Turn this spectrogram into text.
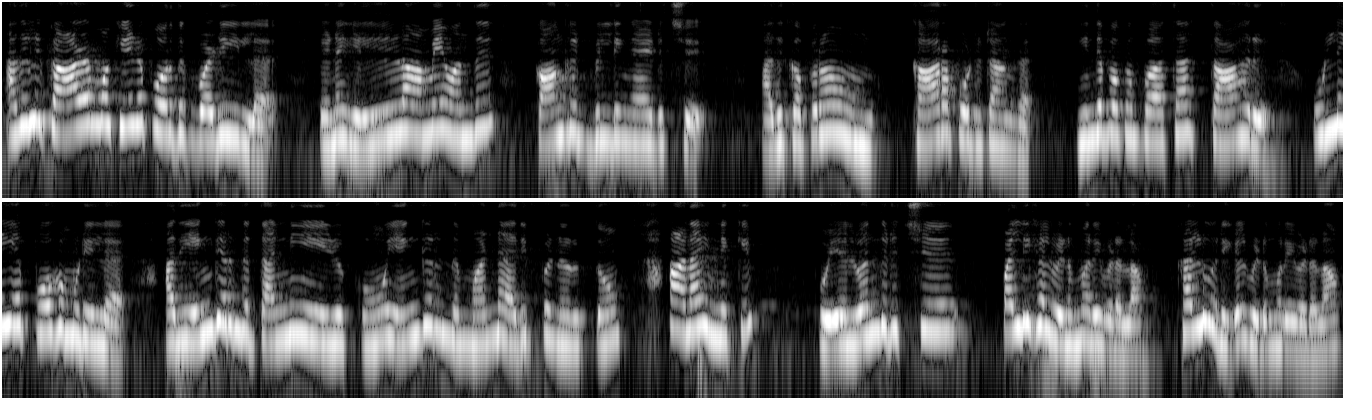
அதில் காலமாக கீழே போகிறதுக்கு வழி இல்லை. ஏன்னா எல்லாமே வந்து காங்கிரீட் பில்டிங் ஆயிடுச்சு. அதுக்கப்புறம் காரை போட்டுட்டாங்க. இந்த பக்கம் பார்த்தா தாறு. உள்ளேயே போக முடியல. அது எங்கேருந்து தண்ணியை இழுக்கும்? எங்கேருந்து மண்ணை அரிப்பு நிறுத்தும்? ஆனால் இன்னைக்கு புயல் வந்துடுச்சு. பள்ளிகள் விடுமுறை விடலாம். கல்லூரிகள் விடுமுறை விடலாம்.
